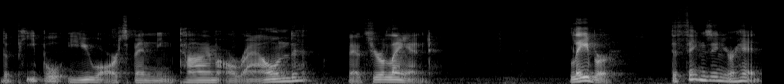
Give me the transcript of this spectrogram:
the people you are spending time around, that's your land. Labor the things in your head,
